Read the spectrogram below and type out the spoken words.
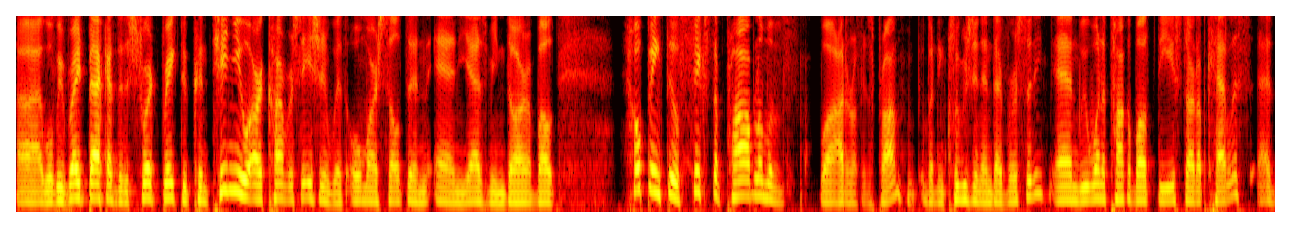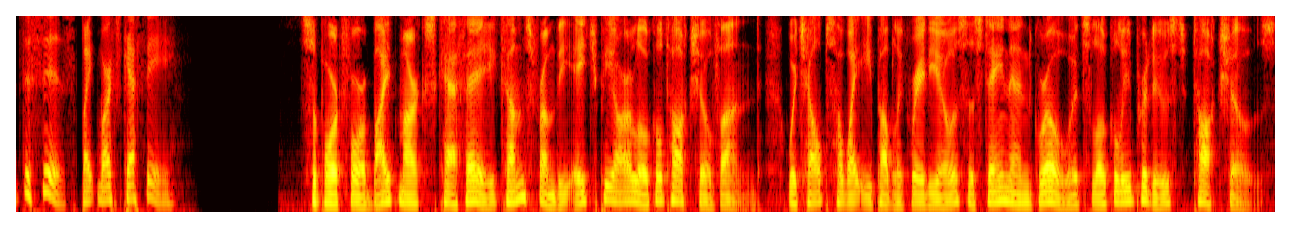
Uh, we'll be right back after this short break to continue our conversation with Omar Sultan and Yasmin Dar about helping to fix the problem of well, I don't know if it's a problem, but inclusion and diversity. And we want to talk about the startup catalyst. Uh, this is Bytemarks Cafe. Support for Bytemarks Cafe comes from the HPR Local Talk Show Fund, which helps Hawaii Public Radio sustain and grow its locally produced talk shows.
